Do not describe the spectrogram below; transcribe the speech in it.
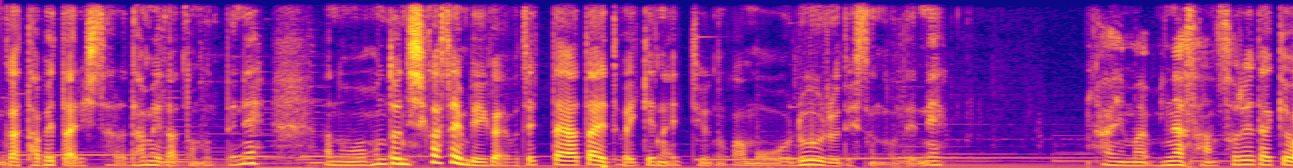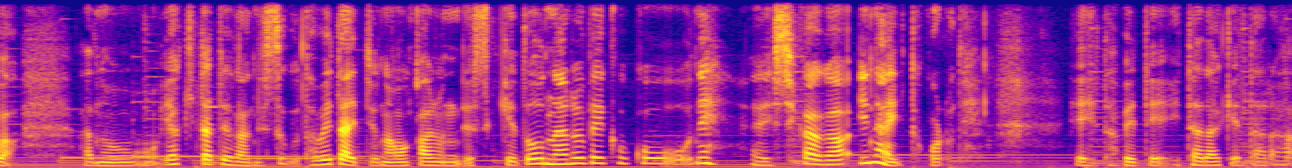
が食べたりしたらダメだと思ってね。あの本当に鹿せんべい以外は絶対与えてはいけないっていうのがもうルールですのでね。はいまあ、皆さんそれだけはあの焼きたてなんですぐ食べたいっていうのは分かるんですけどなるべくこうね鹿がいないところで、えー、食べていただけたら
